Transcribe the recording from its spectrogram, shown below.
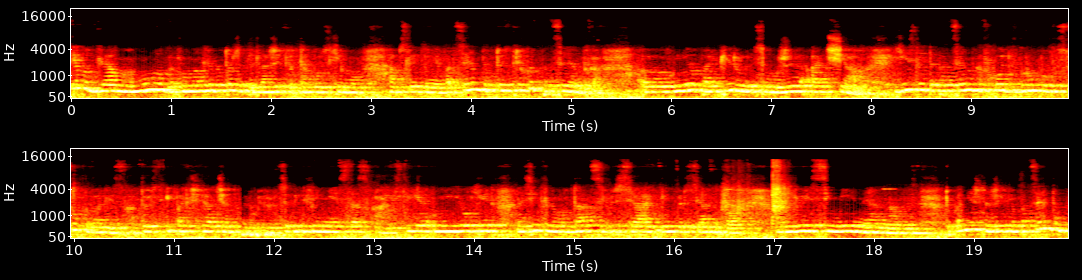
И вот для маммологов мы могли бы тоже предложить вот такую схему обследования пациентов. То есть приходит пациентка, э, у нее пальпируется уже очаг. Если эта пациентка входит в группу высокого риска, то есть и очаг пальпируется, выделение соска, если у нее есть носитель мутации BRCA1, BRCA2, у нее есть семейный анамнез, то, конечно же, этим пациентам,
